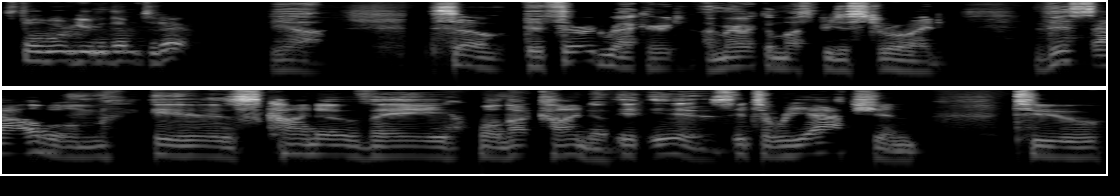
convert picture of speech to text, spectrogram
still working with them today. Yeah. So the third record, America Must Be Destroyed, this album is kind of a, well, not kind of, it is, it's a reaction to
